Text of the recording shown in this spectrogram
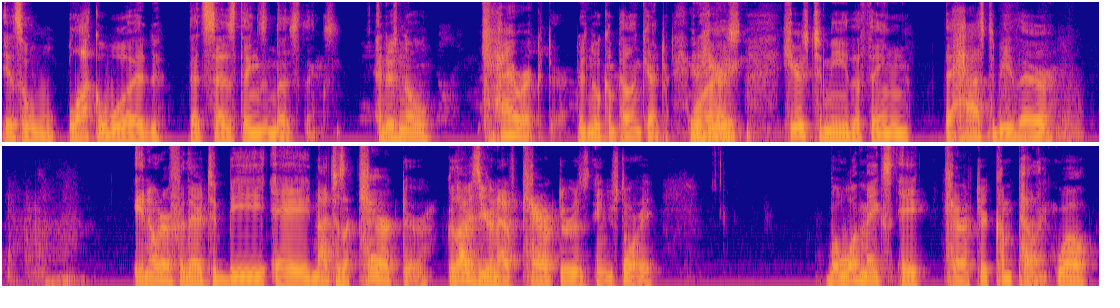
it's a block of wood that says things and does things. And there's no character. There's no compelling character. And Right. here's here's to me the thing that has to be there in order for there to be a not just a character, because obviously you're gonna have characters in your story, but what makes a character compelling? Well,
